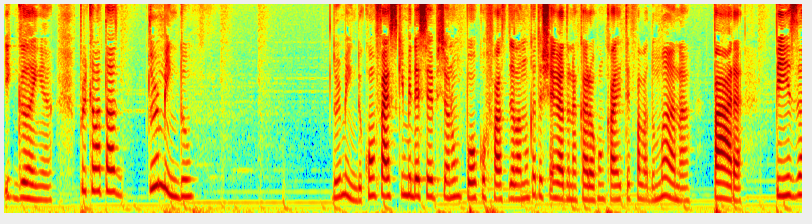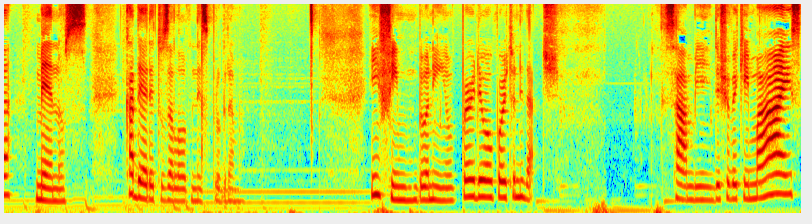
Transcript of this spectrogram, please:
e ganha, porque ela tá dormindo. Dormindo. Confesso que me decepciona um pouco o fato dela nunca ter chegado na Carol com e ter falado: "Mana, para, pisa menos". Cadê a Aretusa Love nesse programa? Enfim, Boninho, perdeu a oportunidade sabe? Deixa eu ver quem mais.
